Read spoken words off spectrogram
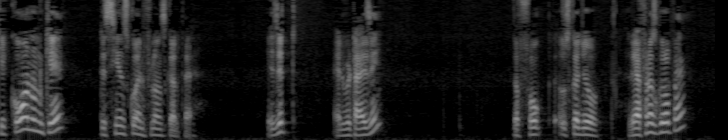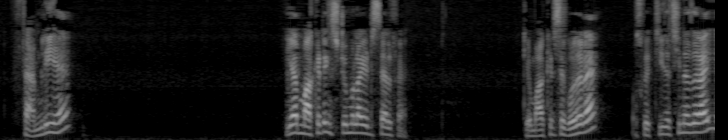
کہ کون ان کے ڈسیزنس کو انفلوئنس کرتا ہے؟ از اٹ ایڈورٹائزنگ دا فوک اس کا جو ریفرنس گروپ ہے فیملی ہے، یا مارکیٹنگ اسٹیمولا سیلف ہے? کہ مارکیٹ سے گزر ہے اس کو ایک چیز اچھی نظر آئی،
